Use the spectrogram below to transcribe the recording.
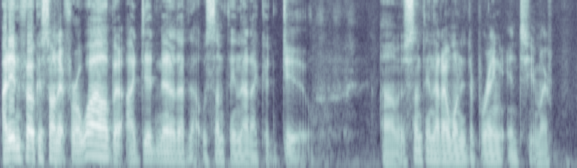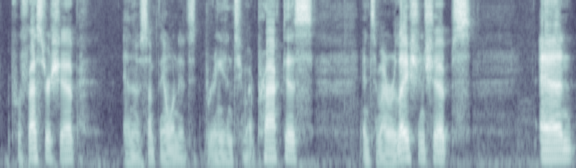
I didn't focus on it for a while, but I did know that that was something that I could do. Um, it was something that I wanted to bring into my professorship and it was something I wanted to bring into my practice, into my relationships, and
